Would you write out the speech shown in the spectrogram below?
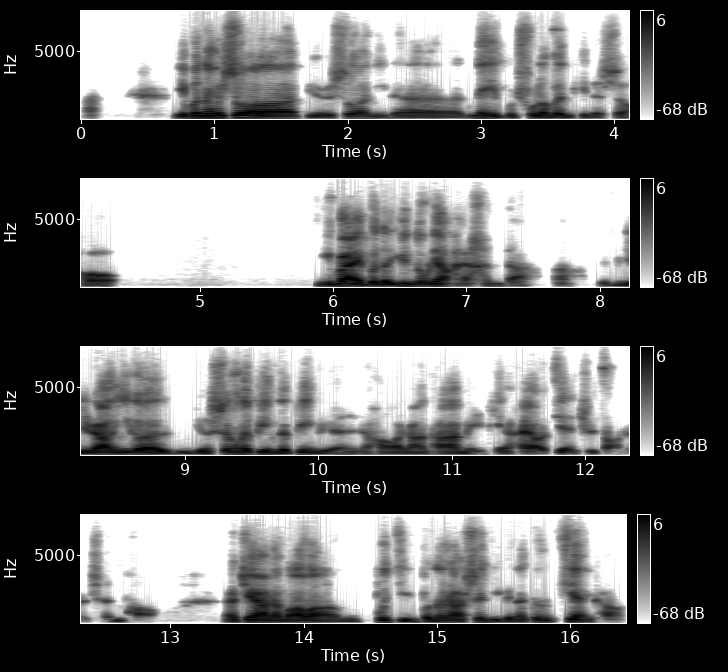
啊？你不能说，比如说你的内部出了问题的时候。你外部的运动量还很大啊！你让一个已经生了病的病人，然后让他每天还要坚持早晨晨跑，那这样呢，往往不仅不能让身体变得更健康，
